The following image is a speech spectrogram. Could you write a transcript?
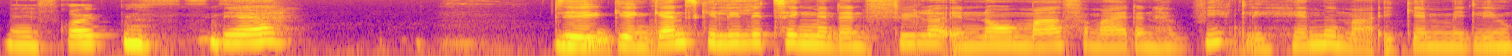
med frygten. ja. Det er en ganske lille ting, men den fylder enormt meget for mig. Den har virkelig hæmmet mig igennem mit liv.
